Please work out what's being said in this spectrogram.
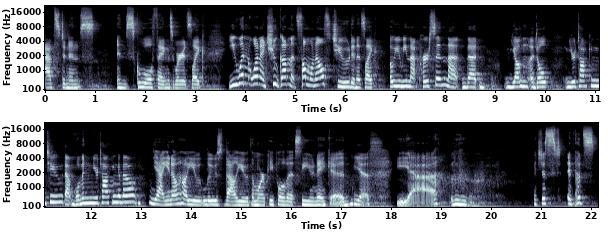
abstinence in school things where it's like, you wouldn't want to chew gum that someone else chewed, and it's like, oh, you mean that person, that that young adult you're talking to, that woman you're talking about? Yeah, you know how you lose value the more people that see you naked? Yes. Yeah. It just it puts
